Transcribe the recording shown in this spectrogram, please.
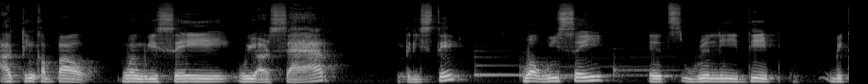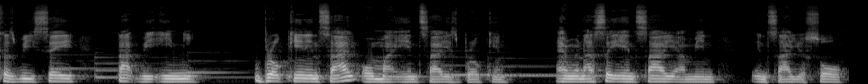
I think about when we say we are sad, triste, what we say it's really deep because we say that we ini broken inside or my inside is broken. And when I say inside, I mean inside your soul.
